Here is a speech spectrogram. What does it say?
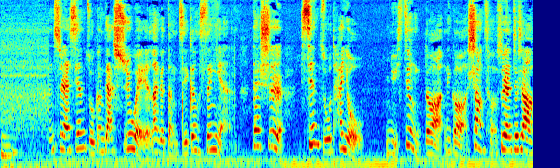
嗯，虽然先族更加虚伪，那个等级更森严，但是先族它有女性的那个上层，虽然就像。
